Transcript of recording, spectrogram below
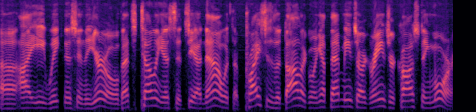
uh, i.e., weakness in the euro, that's telling us that yeah, now with the prices of the dollar going up, that means our grains are costing more.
